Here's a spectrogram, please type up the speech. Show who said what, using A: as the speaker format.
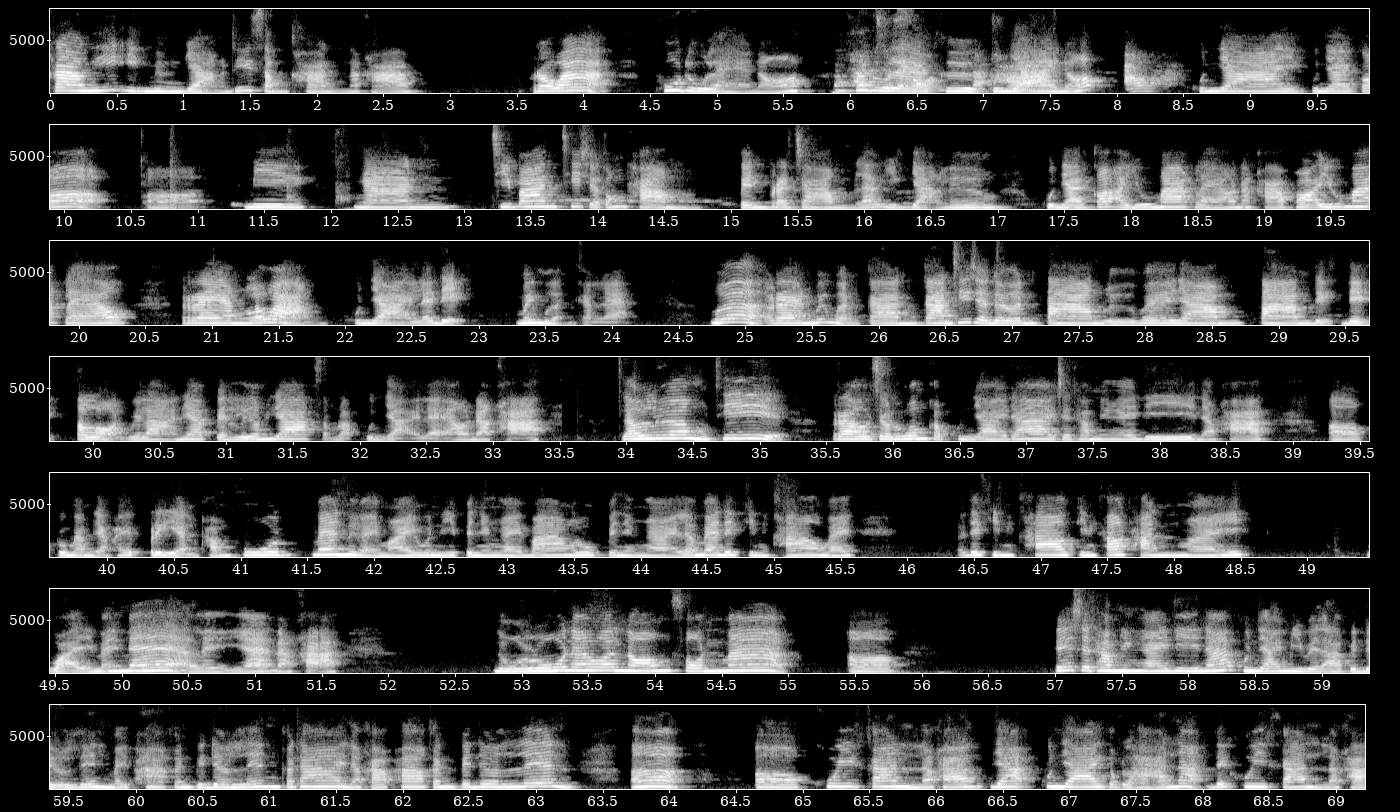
A: คราวนี้อีกหนึ่งอย่างที่สำคัญนะคะ เพราะว่าผู้ดูแลเนาะผู้ดูแลคือคุณยายเนาะคุณยายคุณยายก็มีงานที่บ้านที่จะต้องทำเป็นประจำแล้วอีกอย่างหนึ่งคุณยายก็อายุมากแล้วนะคะพออายุมากแล้ว แรงระหว่างคุณยายและเด็กไม่เหมือนกันแล้ว เมื่อแรงไม่เหมือนกัน การที่จะเดินตามหรือพยายามตามเด็กๆตลอดเวลาเนี่ยเป็นเรื่องยากสำหรับคุณยายแล้วนะคะ แล้วเรื่องที่เราจะร่วมกับคุณยายได้จะทำยังไงดีนะคะครูแหมมอยากให้เปลี่ยนคำพูดแม่เหนื่อยไหมวันนี้เป็นยังไงบ้างลูกเป็นยังไง แล้วแม่ได้กินข้าวไหมได้กินข้าวกินข้าวทันไหมไหวไหมแม่อะไรอย่างเงี้ยนะคะ หนูรู้นะ ว่าน้องซนมากเออเอ๊ะจะทำยังไงดีนะ คุณยายมีเวลาไปเดินเล่นไหมพากันไปเดินเล่นก็ได้นะคะ พากันไปเดินเล่นอ่าเอ่อคุยกันนะคะยาคุณยายกับหลานน่ะได้คุยกันนะคะ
